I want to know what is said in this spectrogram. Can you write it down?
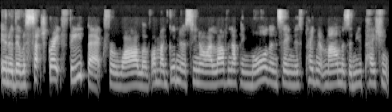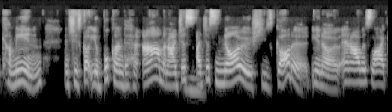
you know, there was such great feedback for a while of, oh my goodness, you know, I love nothing more than seeing this pregnant mom as a new patient come in and she's got your book under her arm. And I just, mm-hmm. I just know she's got it, you know. And I was like,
